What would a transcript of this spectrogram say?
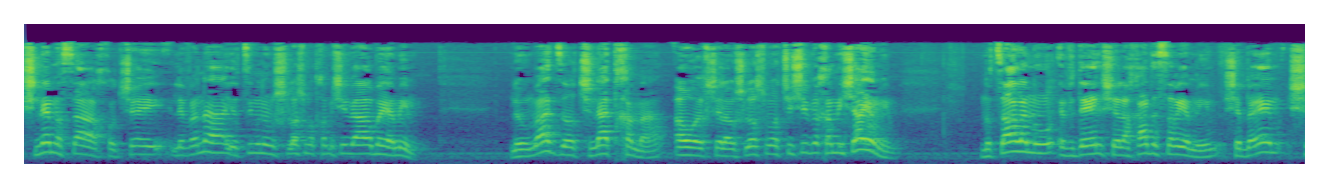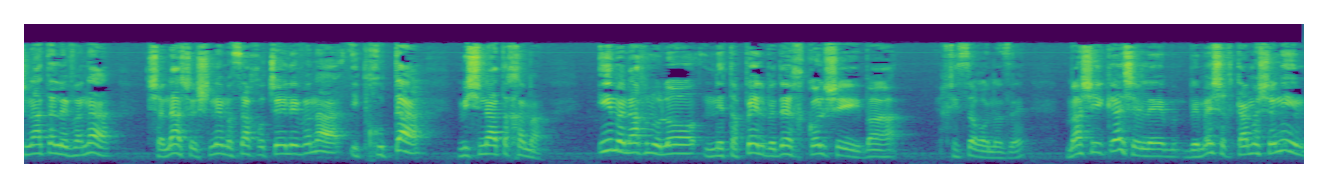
12 חודשי לבנה יוצאים לנו 354 ימים. לעומת זאת, שנת חמה, האורך שלה הוא 365 ימים. נוצר לנו הבדל של 11 ימים, שבהם שנת הלבנה, שנה של 12 חודשי לבנה, היא פחותה משנת החמה. אם אנחנו לא נטפל בדרך כלשהי בחיסרון הזה, מה שיקרה שבמשך כמה שנים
